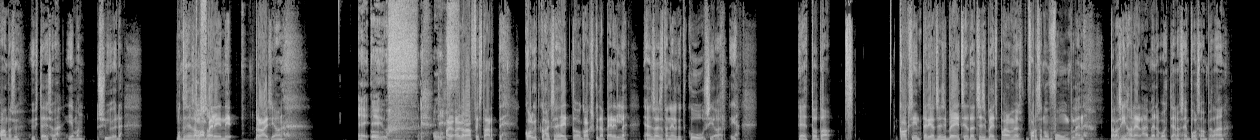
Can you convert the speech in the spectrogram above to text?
fantasy-yhteisöä hieman syödä. Mutta sen saman Tossa... peliin, niin Bryce Young. Ei, ei. Uh. Uh. Aika raffi startti. 38 heittoa, 20 perille, ja hän sai 146 jardia. Et tota, kaksi Interia Jesse Batesilta, Jesse Bates painoi myös forsatun fumblen. Pelasi ihan eläimenä, voitti aina sen puolustavan pelaajan.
